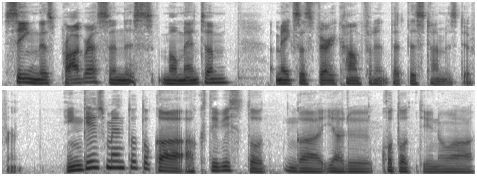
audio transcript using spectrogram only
seeing this progress and this momentum makes us very confident that this time is different. インゲージメントとかアクティビストがやることっていうのは、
